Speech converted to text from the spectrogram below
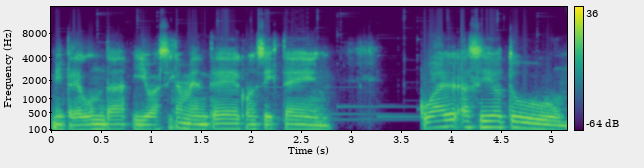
mi pregunta. Y básicamente consiste en ¿cuál ha sido tu...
